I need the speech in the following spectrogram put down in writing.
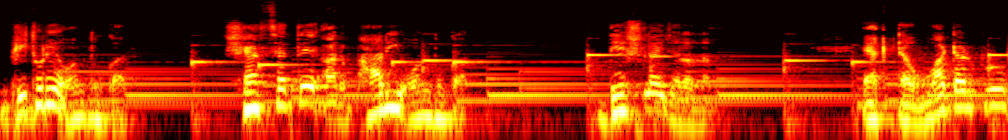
ভিতরে অন্ধকার, স্যাঁতস্যাঁতে আর ভারী অন্ধকার, দেশলাই জ্বালালাম। একটা ওয়াটারপ্রুফ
